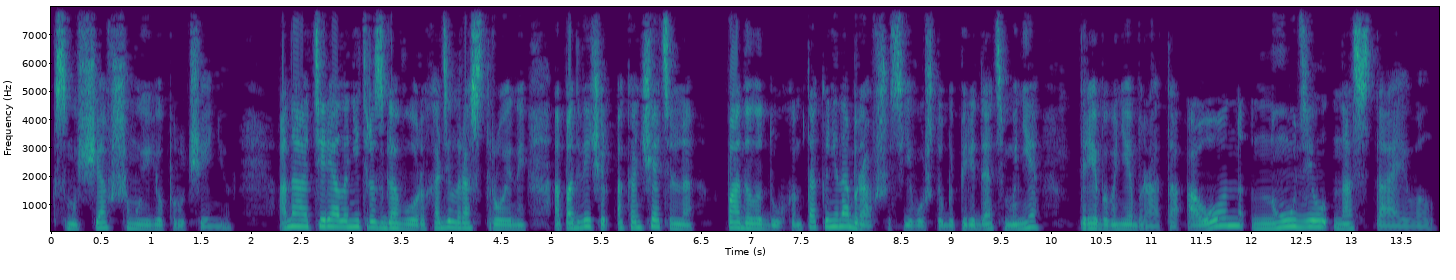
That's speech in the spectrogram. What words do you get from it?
к смущавшему ее поручению. Она теряла нить разговора, ходила расстроенной, а под вечер окончательно падала духом, так и не набравшись его, чтобы передать мне требования брата, а он нудил, настаивал.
